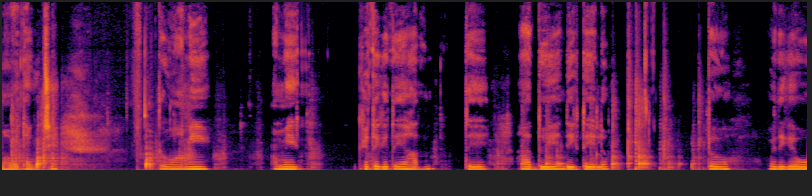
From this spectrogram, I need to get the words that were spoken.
মা, ব্যথা করছে। তো আমি আমি খেতে খেতে হাতে, হাত ধুয়ে দেখতে এলাম। তো ওইদিকে ও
